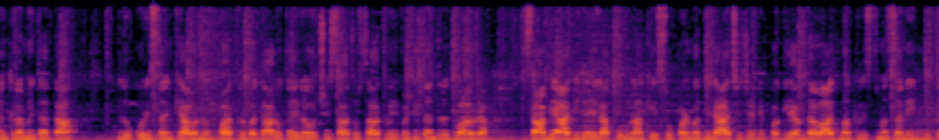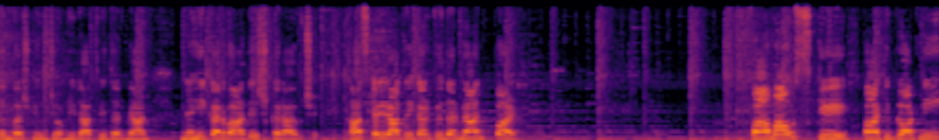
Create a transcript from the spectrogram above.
સંક્રમિત હતા. લોકોની સંખ્યામાં નોંધપાત્ર વધારો થઈ રહ્યો છે. સાથોસાથ વહીવટીતંત્ર દ્વારા સામે આવી રહેલા કોરોના કેસો પણ વધી રહ્યા છે, જેને પગલે અમદાવાદમાં ક્રિસમસ અને નૂતન વર્ષની ઉજવણી રાત્રિ દરમિયાન નહીં કરવા આદેશ કરાયો છે. ખાસ કરી રાત્રિ કર્ફ્યુ દરમિયાન પણ ફાર્મ હાઉસ કે પાર્ટી પ્લોટની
